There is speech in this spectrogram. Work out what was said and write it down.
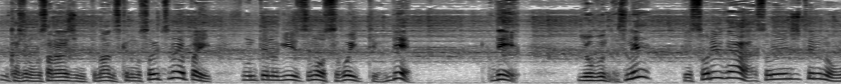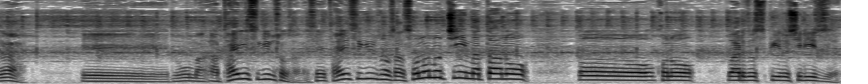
昔の幼なじみってなんですけどもそいつのやっぱり運転の技術もすごいっていうんでで呼ぶんですね。でそれがそれ演じてるのが、えー、ローマあタイリス・ギブソンさんですね。タイリス・ギブソンさんその後またあのこのワールドスピードシリーズ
